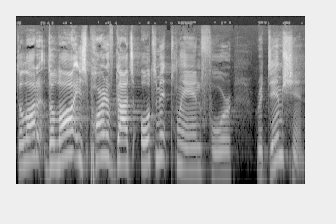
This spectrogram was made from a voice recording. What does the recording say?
The law, the law is part of God's ultimate plan for redemption.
